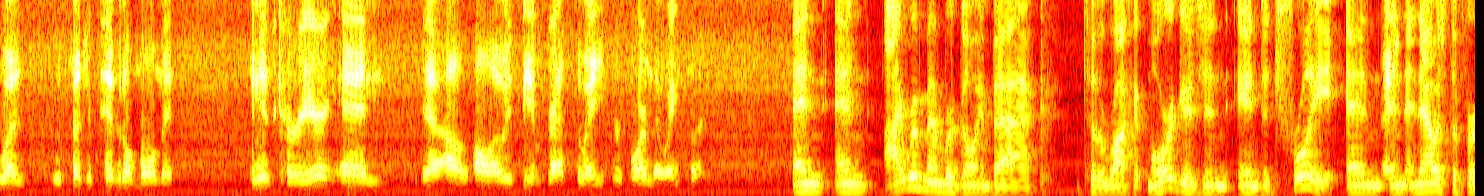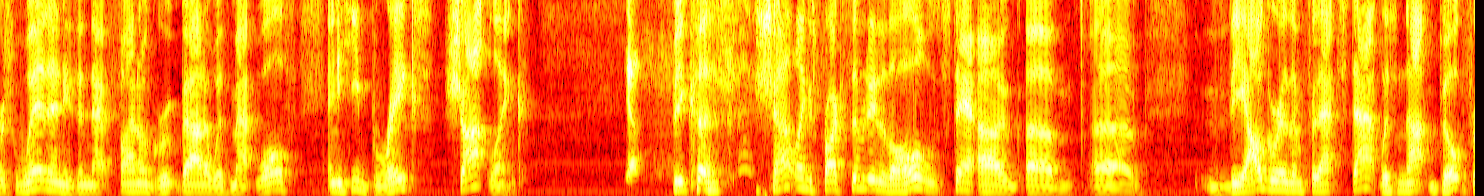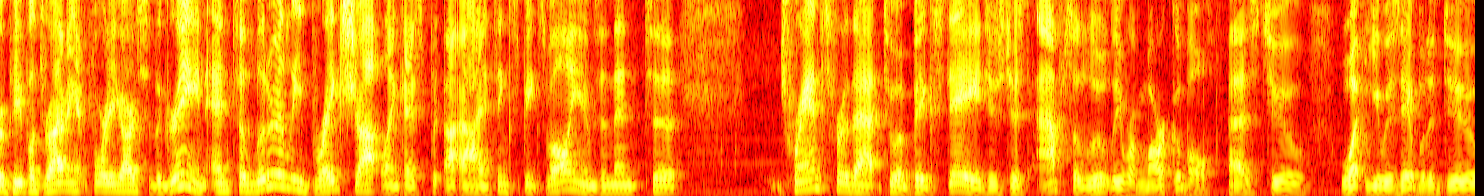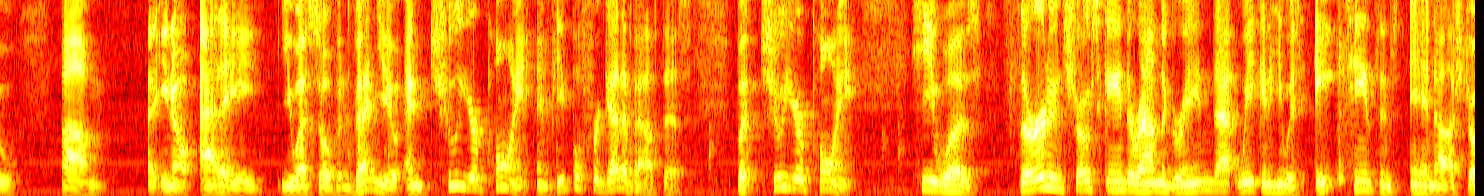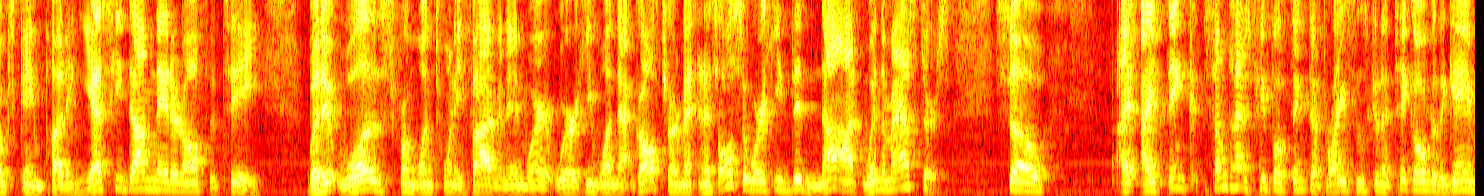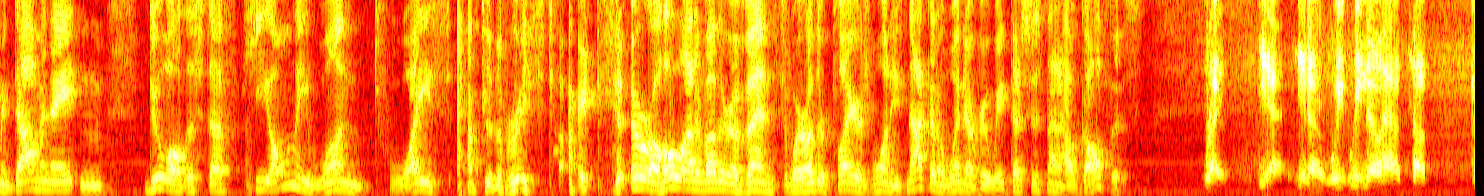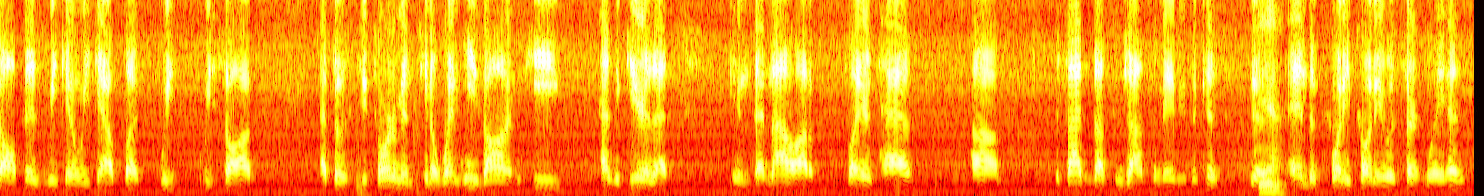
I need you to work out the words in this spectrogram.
was, was such a pivotal moment in his career, and you know, I'll, I'll always be impressed the way he performed at Winged Foot. And and I remember going back to the Rocket Mortgage in, in Detroit. And, and and now it's the first win. And he's in that final group battle with Matt Wolff. And he breaks ShotLink Yes. because ShotLink's proximity to the hole stat, uh, um, uh, the algorithm for that stat was not built for people driving at 40 yards to the green. And to literally break ShotLink I, sp- I I think speaks volumes. And then to transfer that to a big stage is just absolutely remarkable as to what he was able to do um, uh, you know at a us open venue. And to your point and people forget about this but to your point he was third in strokes gained around the green that week and he was 18th in, in uh, strokes gained putting. Yes he dominated off the tee but it was from 125 and in where where he won that golf tournament, and it's also where he did not win the Masters. So. I, I think sometimes people think that Bryson's going to take over the game and dominate and do all this stuff. He only won twice after the restart. There were a whole lot of other events where other players won. He's not going to win every week. That's just not how golf is. Right. Yeah. You know, we, we know how tough golf is week in week out, but we, we saw at those two tournaments, you know, when he's on, he has a gear that in, that not a lot of players have. Um, besides Dustin Johnson, maybe because the yeah. end of 2020 was certainly his.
